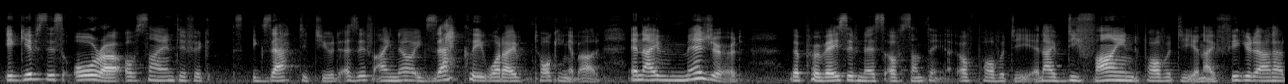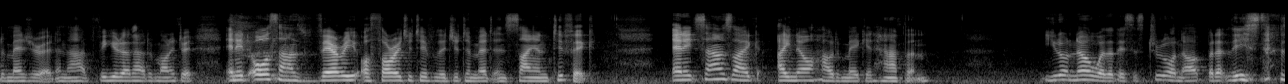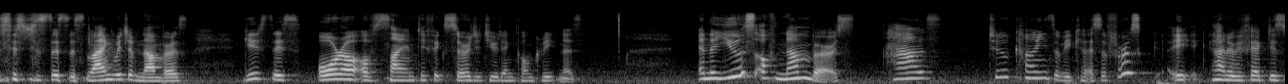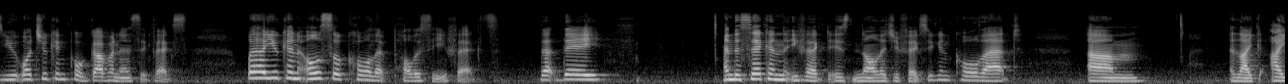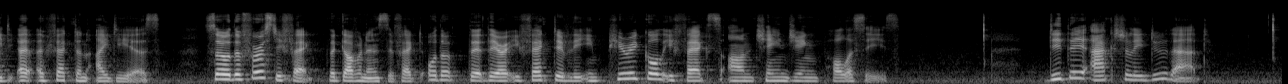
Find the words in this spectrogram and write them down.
it gives this aura of scientific exactitude as if I know exactly what I'm talking about. And I've measured the pervasiveness of something of poverty and I've defined poverty and I've figured out how to measure it and I've figured out how to monitor it. And it all sounds very authoritative, legitimate, and scientific. And it sounds like I know how to make it happen you don't know whether this is true or not, but at least just this, this language of numbers gives this aura of scientific certitude and concreteness. And the use of numbers has two kinds of effects. The first kind of effect is you, what you can call governance effects. Well, you can also call it policy effects. That they, and the second effect is knowledge effects. You can call that um, like effect on ideas. So the first effect, the governance effect, or the, the, they are effectively empirical effects on changing policies. Did they actually do that?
